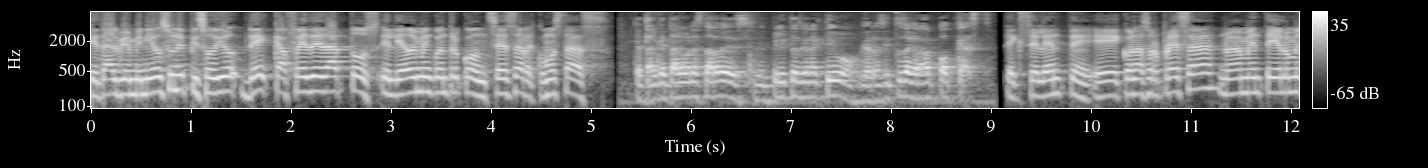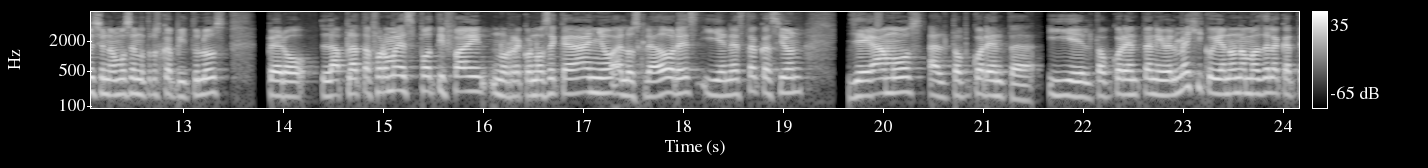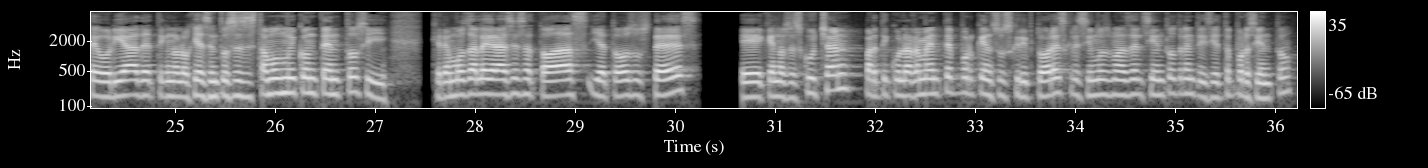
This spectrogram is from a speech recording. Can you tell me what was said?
¿Qué tal? Bienvenidos a un episodio de Café de Datos. El día de hoy me encuentro con César. ¿Cómo estás? ¿Qué tal? ¿Qué tal? Buenas tardes. Bien pilitos, bien activo. Guerrecitos de grabar podcast. Excelente. Eh, con la sorpresa, nuevamente ya lo mencionamos en otros capítulos, pero la plataforma de Spotify nos reconoce cada año a los creadores y en esta ocasión llegamos al top 40 y el top 40 a nivel México, ya no nada más de la categoría de tecnologías. Entonces estamos muy contentos y queremos darle gracias a todas y a todos ustedes eh, que nos escuchan, particularmente porque en suscriptores crecimos más del 137%.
